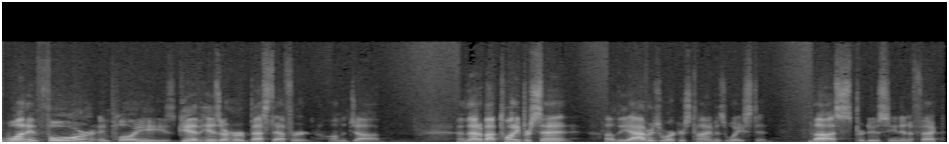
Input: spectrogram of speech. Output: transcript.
one in four employees give his or her best effort on the job, and that about 20% of the average worker's time is wasted, thus producing, in effect,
